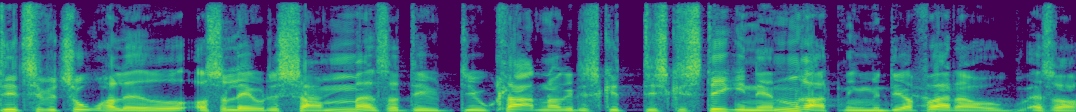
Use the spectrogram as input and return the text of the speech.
det TV2 har lavet, og så lave det samme. Altså, det, det er jo klart nok, at det skal, det skal stikke i en anden retning, men derfor er der jo, altså,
